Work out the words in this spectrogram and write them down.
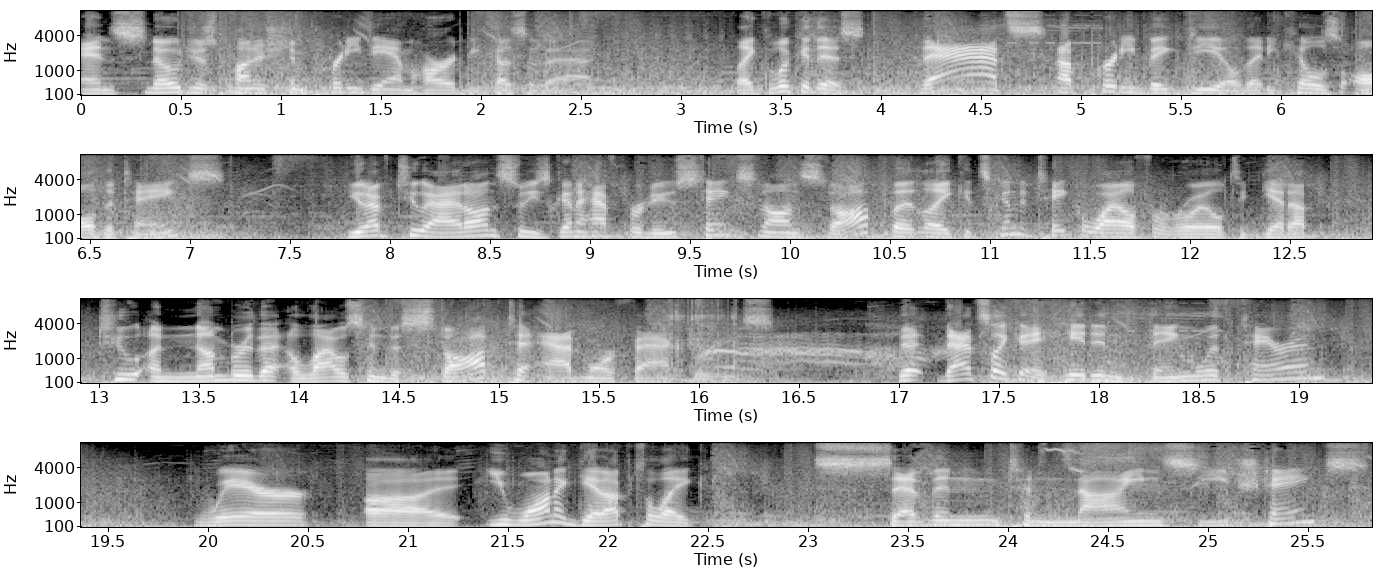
And Snow just punished him pretty damn hard because of that. Like, look at this. That's a pretty big deal that he kills all the tanks. You have two add-ons, so he's going to have to produce tanks nonstop, but, like, it's going to take a while for Royal to get up to a number that allows him to stop to add more factories. That That's, like, a hidden thing with Terran, where uh, you want to get up to, like, seven to nine siege tanks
